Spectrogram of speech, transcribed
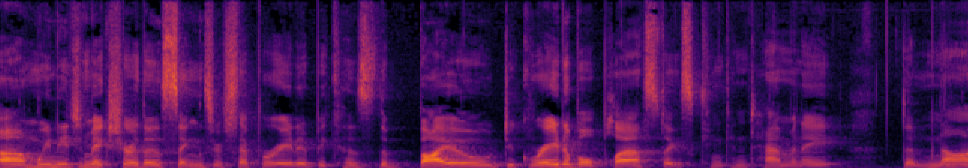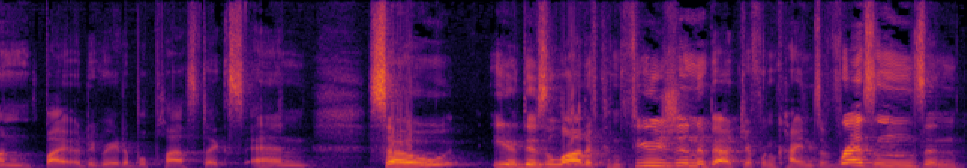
Um, we need to make sure those things are separated because the biodegradable plastics can contaminate the non-biodegradable plastics. And so, you know, there's a lot of confusion about different kinds of resins and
